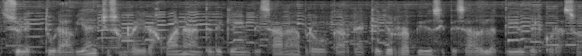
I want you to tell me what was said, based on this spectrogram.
Su lectura había hecho sonreír a Juana antes de que empezara a provocarle aquellos rápidos y pesados latidos del corazón,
